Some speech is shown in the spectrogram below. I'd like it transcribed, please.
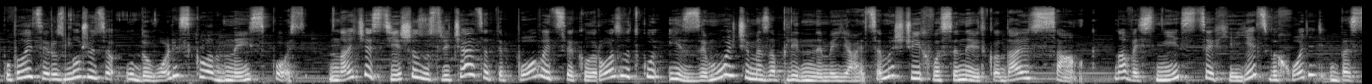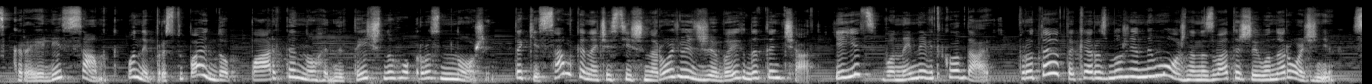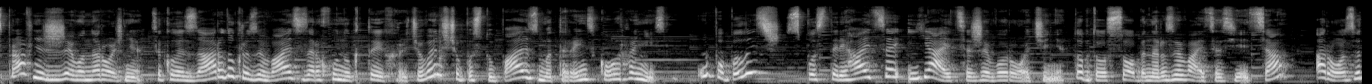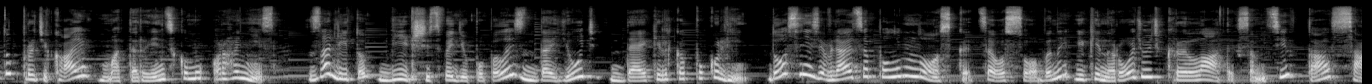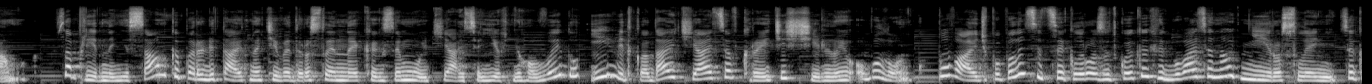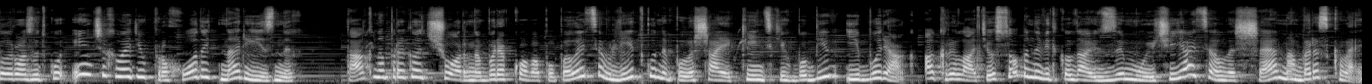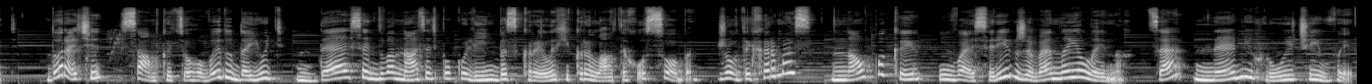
Попелиці розмножуються у доволі складний спосіб. Найчастіше зустрічається типовий цикл розвитку із зимуючими заплідненими яйцями, що їх восени відкладають самки. Навесні з цих яєць виходять безкрилі самки. Вони приступають до партеногенетичного розмноження. Такі самки найчастіше народжують живих дитинчат. Яєць вони не відкладають. Проте таке розмноження не можна назвати живонародження. Справжнє живонародження це коли зародок розвивається за рахунок тих речовин, що поступають з материнського організму. У попелиць спостерігається яйця живородження, тобто особина розвивається з яйця, а розвиток протікає в материнському організмі. За літо більшість видів попелиць дають декілька поколінь. До осені з'являються полумноски це особини, які народжують крилатих самців та самок. Запліднені самки перелітають на ті види рослин, на яких зимують яйця їхнього виду, і відкладають яйця вкриті щільною оболонкою. Бувають попелиці, цикл розвитку яких відбувається на одній рослині. Цикл розвитку інших видів проходить на різних. Так, наприклад, чорна бурякова попелиця влітку не полишає кінських бобів і буряк, а крилаті особини відкладають зимуючі яйця лише на бересклеті. До речі, самки цього виду дають 10-12 поколінь безкрилих і крилатих особин. Жовтий хермес, навпаки, увесь рік живе на ялинах. Це не мігруючий вид.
